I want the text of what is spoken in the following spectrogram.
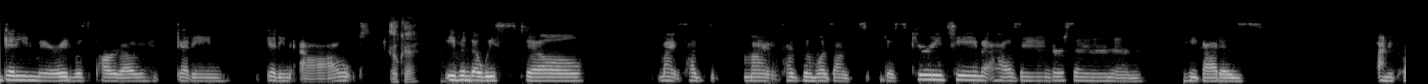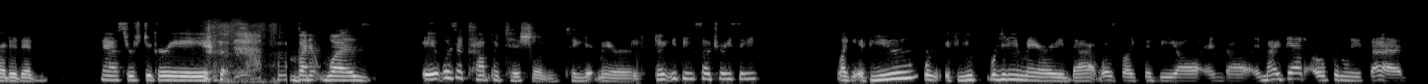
getting married was part of getting getting out. okay. Even though we still, Mike's husband, Mike's husband was on the security team at Hyles Anderson, and he got his unaccredited master's degree. but it was it was a competition to get married. Don't you think so, Tracy? Like if you were if you were getting married, that was like the be all end all. And my dad openly said,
